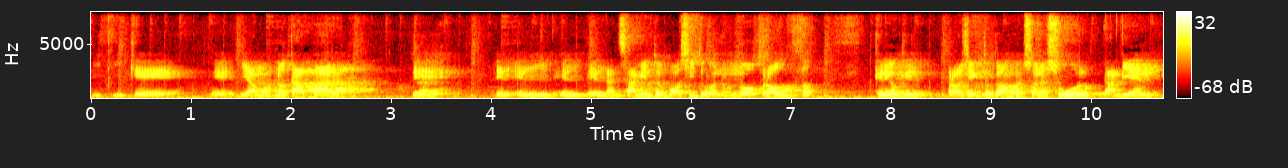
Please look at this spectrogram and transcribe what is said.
y- y que eh, digamos, no tapar eh, el, el- el- el lanzamiento de Posito con un nuevo producto. Creo que el proyecto que vamos en zona sur también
